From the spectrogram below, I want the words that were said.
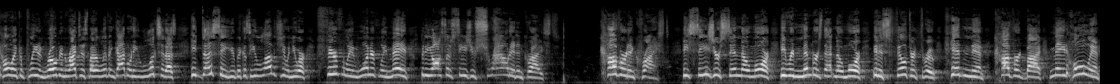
whole and complete and robed in righteousness by the living God. But when He looks at us, He does see you because He loves you and you are fearfully and wonderfully made. But He also sees you shrouded in Christ. Covered in Christ. He sees your sin no more. He remembers that no more. It is filtered through, hidden in, covered by, made whole in,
